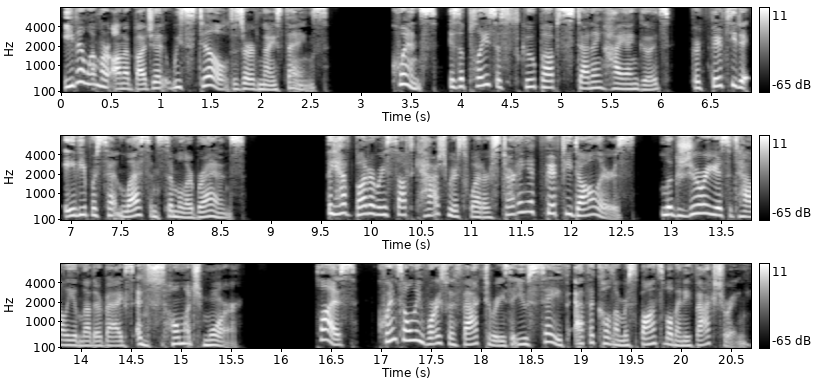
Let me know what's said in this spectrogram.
Even when we're on a budget, we still deserve nice things. Quince is a place to scoop up stunning high end goods for 50 to 80% less than similar brands. They have buttery soft cashmere sweaters starting at $50, luxurious Italian leather bags, and so much more. Plus, Quince only works with factories that use safe, ethical, and responsible manufacturing.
